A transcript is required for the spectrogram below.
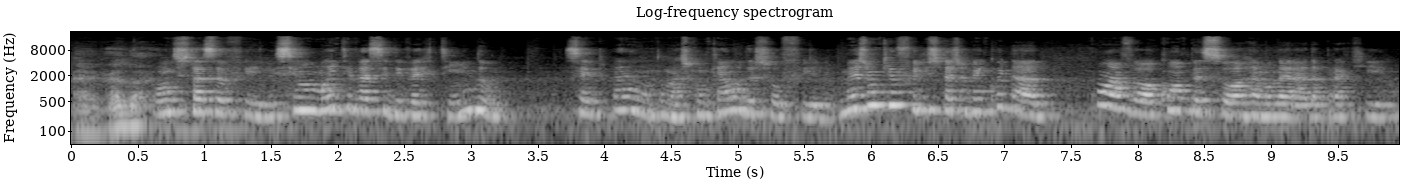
É verdade. Onde está seu filho? E se uma mãe estiver se divertindo, sempre pergunta, mas com quem ela deixou o filho? Mesmo que o filho esteja bem cuidado. Com a avó, com a pessoa remunerada para aquilo.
